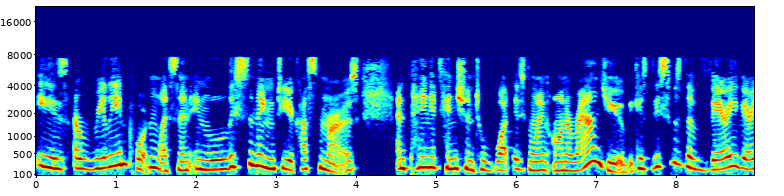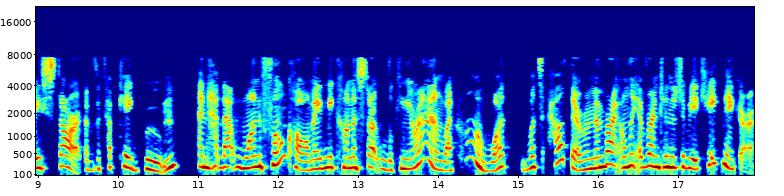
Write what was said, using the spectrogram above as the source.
is a really important lesson in listening to your customers and paying attention to what is going on around you because this was the very, very start of the cupcake boom and that one phone call made me kind of start looking around like, huh, what, what's out there? Remember, I only ever intended to be a cake maker,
